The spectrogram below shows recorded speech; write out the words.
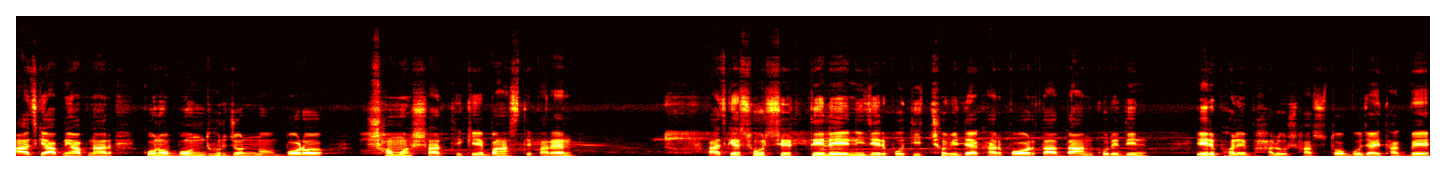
আজকে আপনি আপনার কোনো বন্ধুর জন্য বড় সমস্যার থেকে বাঁচতে পারেন। আজকে সর্ষের তেলে নিজের প্রতিচ্ছবি দেখার পর তা দান করে দিন। এর ফলে ভালো স্বাস্থ্য বজায় থাকবে।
